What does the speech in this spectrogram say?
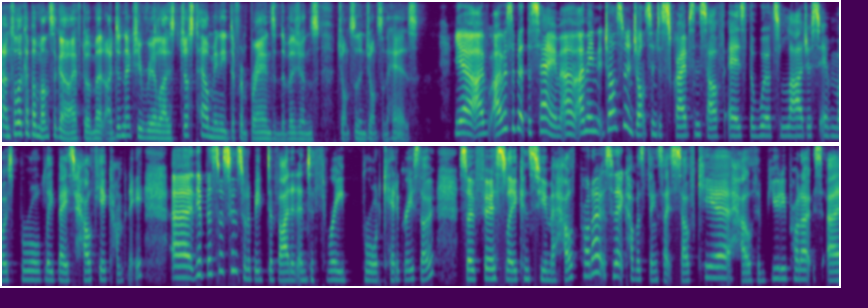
until a couple of months ago, I have to admit, I didn't actually realize just how many different brands and divisions Johnson and Johnson has. Yeah, I, I was a bit the same. Um, I mean, Johnson and Johnson describes himself as the world's largest and most broadly based healthcare company. Uh, their business can sort of be divided into three broad categories, though. So, firstly, consumer health products. So that covers things like self care, health and beauty products. Uh,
